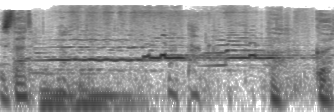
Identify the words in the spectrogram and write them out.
is that? No. Not Taka. Oh, good.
